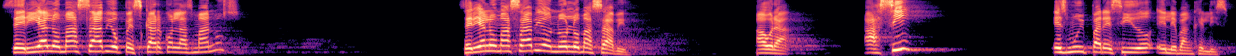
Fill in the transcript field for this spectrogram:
¿sería lo más sabio pescar con las manos? ¿Sería lo más sabio o no lo más sabio? Ahora, así es muy parecido el evangelismo.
